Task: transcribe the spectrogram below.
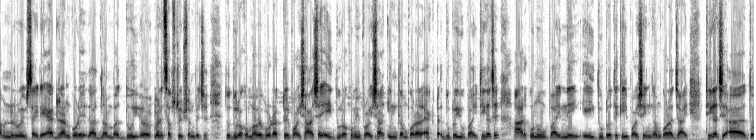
আপনার ওয়েবসাইটে অ্যাড রান করে, আর নাম্বার দুই মানে সাবস্ক্রিপশন বেচে। তো দুরকমভাবে প্রোডাক্টের পয়সা আসে, এই দুরকমই পয়সা ইনকাম করার একটা, দুটোই উপায়, ঠিক আছে? আর কোনো উপায় নেই, এই দুটো থেকেই পয়সা ইনকাম করা যায়, ঠিক আছে? তো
